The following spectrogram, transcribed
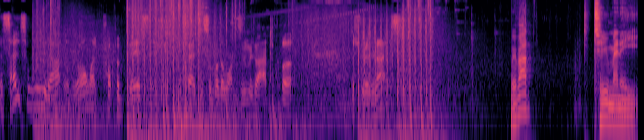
The sights are weird, aren't they? They're all like proper basic compared to some of the ones that we've had, but just really nice. We've had too many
